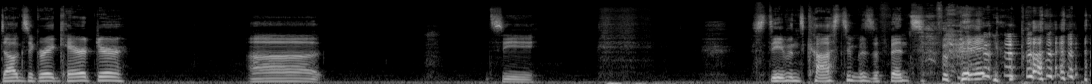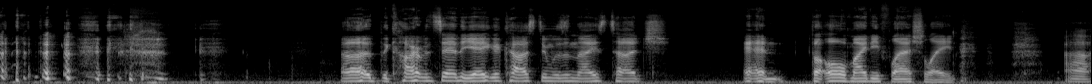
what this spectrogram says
Doug's a great character. Uh, let's see. Steven's costume is offensive a bit. but- uh, the Carmen Sandiego costume was a nice touch, and the almighty flashlight. Uh,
